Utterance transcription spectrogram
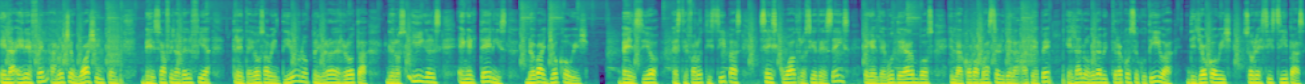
En la NFL, anoche Washington venció a Filadelfia 32 a 21, primera derrota de los Eagles en el tenis. Novak Djokovic venció a Stefano Tsitsipas 6-4-7-6 en el debut de ambos en la Copa Master de la ATP. Es la novena victoria consecutiva de Djokovic sobre Tsitsipas,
